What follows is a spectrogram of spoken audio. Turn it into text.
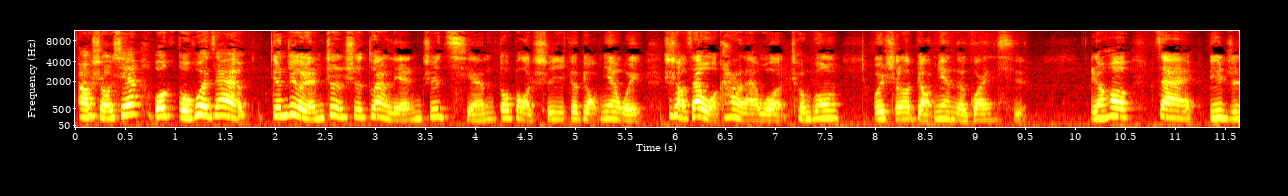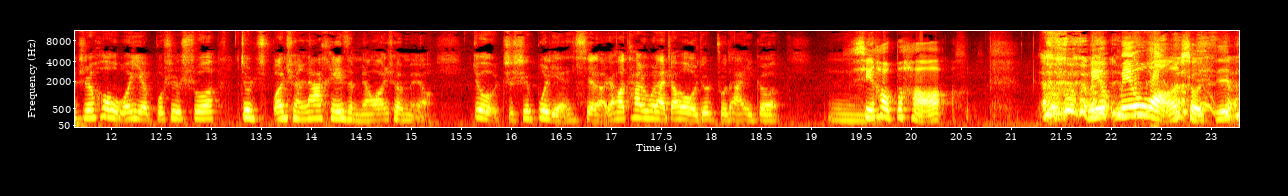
啊，首先我我会在跟这个人正式断联之前，都保持一个表面维，至少在我看来，我成功维持了表面的关系。然后在离职之后，我也不是说就完全拉黑怎么样，完全没有，就只是不联系了。然后他如果来找我，我就主打一个，嗯，信号不好，没有没有网手机。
